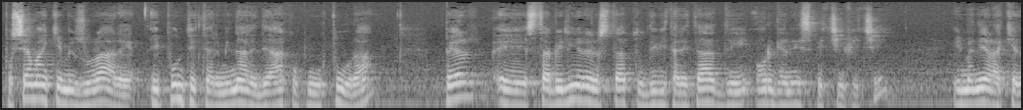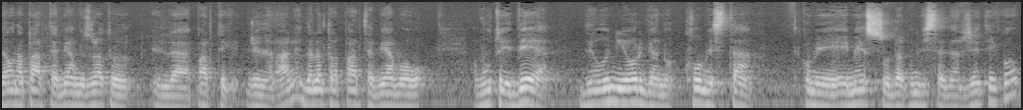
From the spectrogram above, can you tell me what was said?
possiamo anche misurare i punti terminali di acupuntura per eh, stabilire lo stato di vitalità di organi specifici in maniera che da una parte abbiamo misurato la parte generale, dall'altra parte abbiamo avuto idea di ogni organo come sta, come è messo dal punto di vista energetico,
